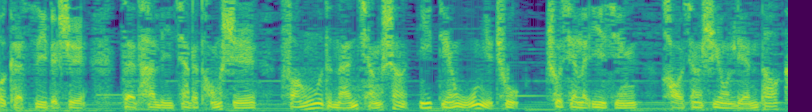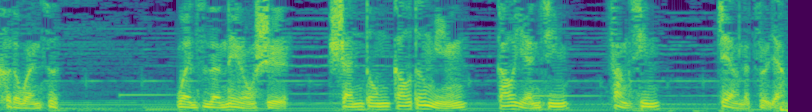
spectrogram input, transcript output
不可思议的是，在他离家的同时，房屋的南墙上一点五米处出现了一行好像是用镰刀刻的文字。文字的内容是“山东高登明高延金放心”这样的字样，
